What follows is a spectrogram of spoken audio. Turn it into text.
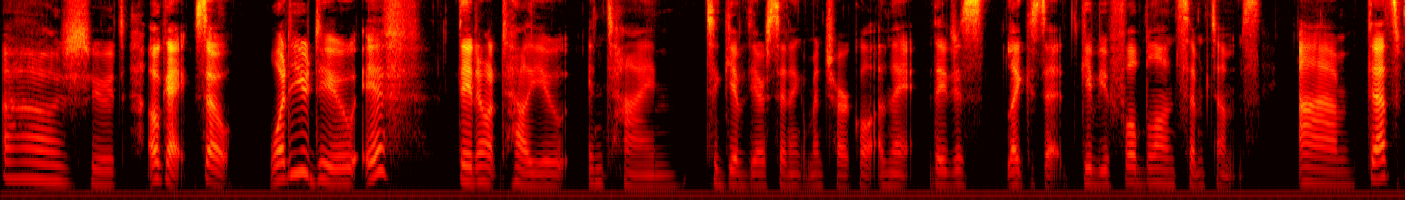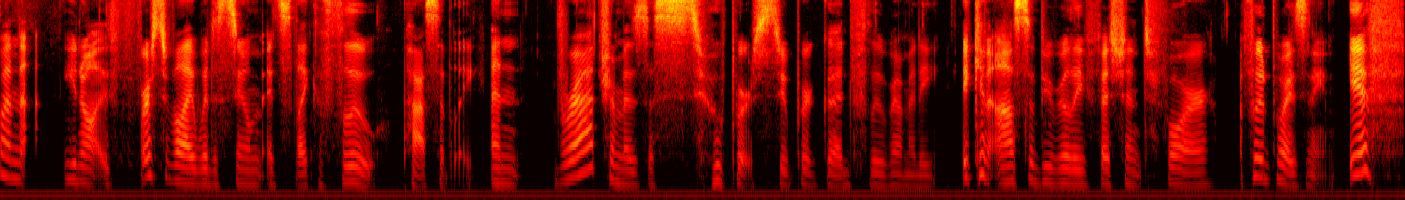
Oh shoot. Okay, so what do you do if they don't tell you in time to give the arsenicum and charcoal, and they they just like I said, give you full blown symptoms. Um, that's when you know. First of all, I would assume it's like a flu, possibly, and Veratrum is a super, super good flu remedy. It can also be really efficient for food poisoning if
